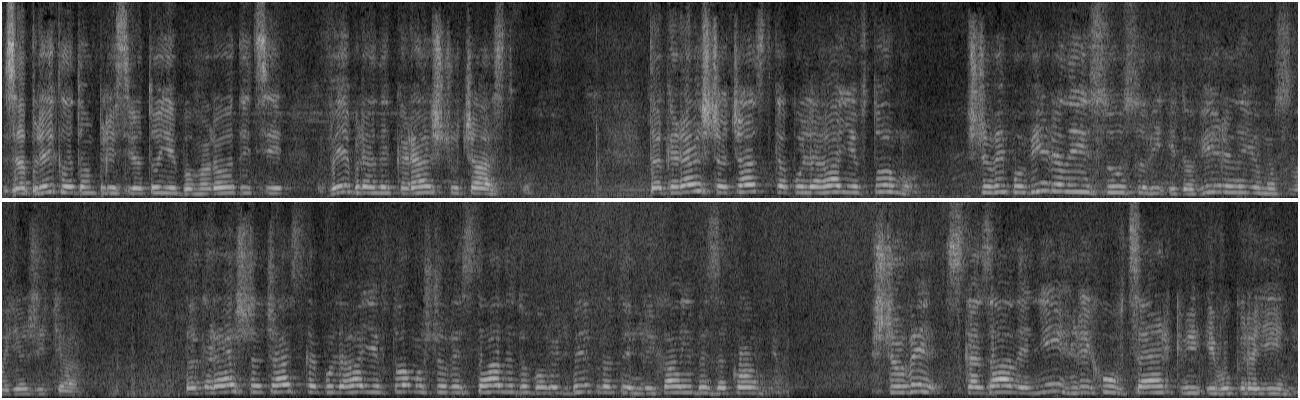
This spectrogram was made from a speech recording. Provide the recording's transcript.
за прикладом Пресвятої Богородиці вибрали кращу частку. Та краща частка полягає в тому, що ви повірили Ісусові і довірили Йому своє життя. Та краща частка полягає в тому, що ви стали до боротьби проти гріха і беззаконня, що ви сказали ні гріху в церкві і в Україні.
